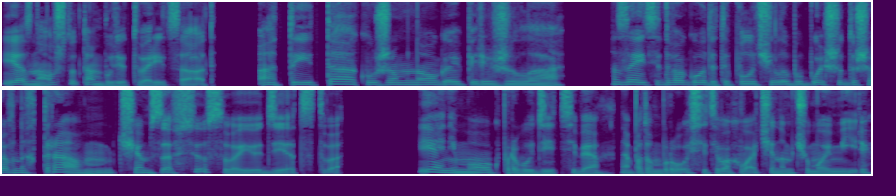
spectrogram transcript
Я знал, что там будет твориться ад. А ты и так уже многое пережила. За эти два года ты получила бы больше душевных травм, чем за все свое детство. Я не мог пробудить тебя, а потом бросить в охваченном чумой мире.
